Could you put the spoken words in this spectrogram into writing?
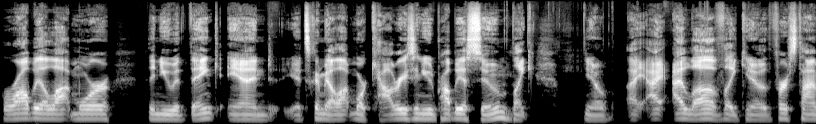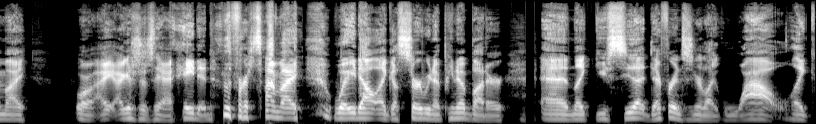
probably a lot more than you would think. And it's gonna be a lot more calories than you'd probably assume. Like, you know, I I, I love like, you know, the first time I or I, I guess I should say I hated the first time I weighed out like a serving of peanut butter and like you see that difference and you're like, wow, like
